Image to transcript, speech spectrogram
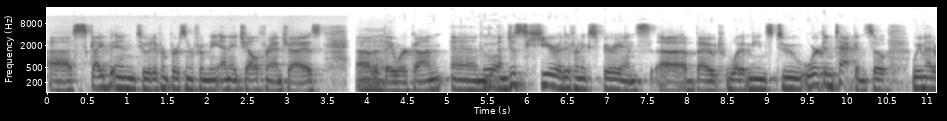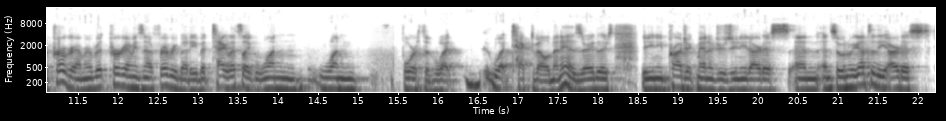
uh, Skype in to a different person from the NHL franchise uh, mm. that they work on, and cool. and just hear a different experience uh, about what it means to work in tech. And so we met a programmer, but programming is not for everybody. But tech, that's like one one one fourth of what what tech development is right? There's you need project managers you need artists. And and so when we got to the artist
